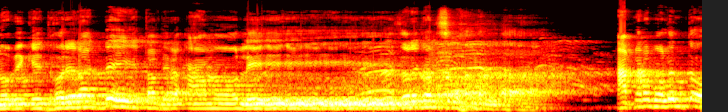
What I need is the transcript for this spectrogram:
নবীকে ধরে রাখবে তাদের আমলে। আপনারা বলেন তো,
